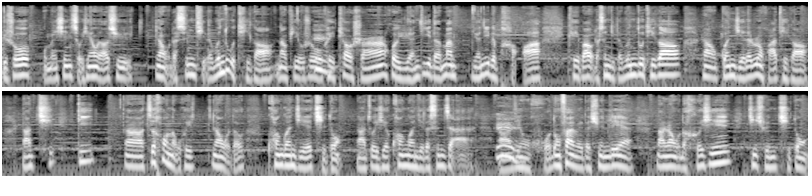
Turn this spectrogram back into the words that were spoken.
比如，说，我们先首先我要去让我的身体的温度提高。那比如说，我可以跳绳、或者原地的慢原地的跑啊，可以把我的身体的温度提高，让我关节的润滑提高。然后其第一呃之后呢，我会让我的髋关节启动，啊做一些髋关节的伸展啊嗯这种活动范围的训练，那让我的核心肌群启动，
